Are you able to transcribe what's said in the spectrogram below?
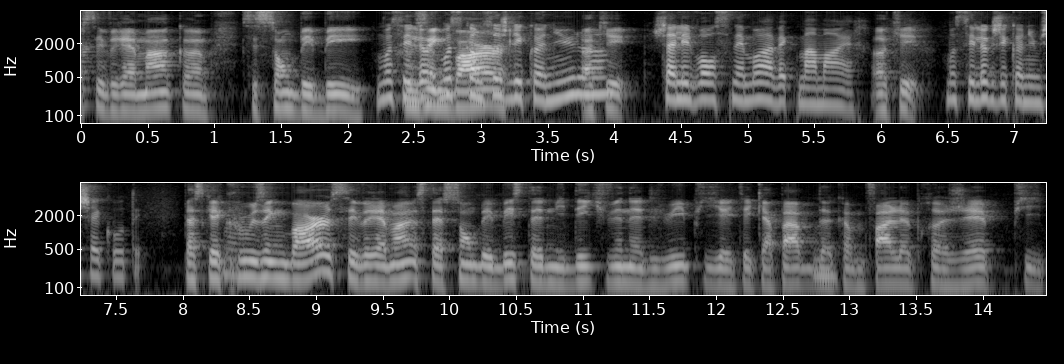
c'est vraiment comme... C'est son bébé. Moi, c'est là- moi, c'est comme ça que je l'ai connu. Là. Ok. Je suis allée le voir au cinéma avec ma mère. OK. Moi, c'est là que j'ai connu Michel Côté. Parce que Cruising Bar, c'est vraiment... C'était son bébé, c'était une idée qui venait de lui, puis il a été capable Mm. de comme faire le projet, puis,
